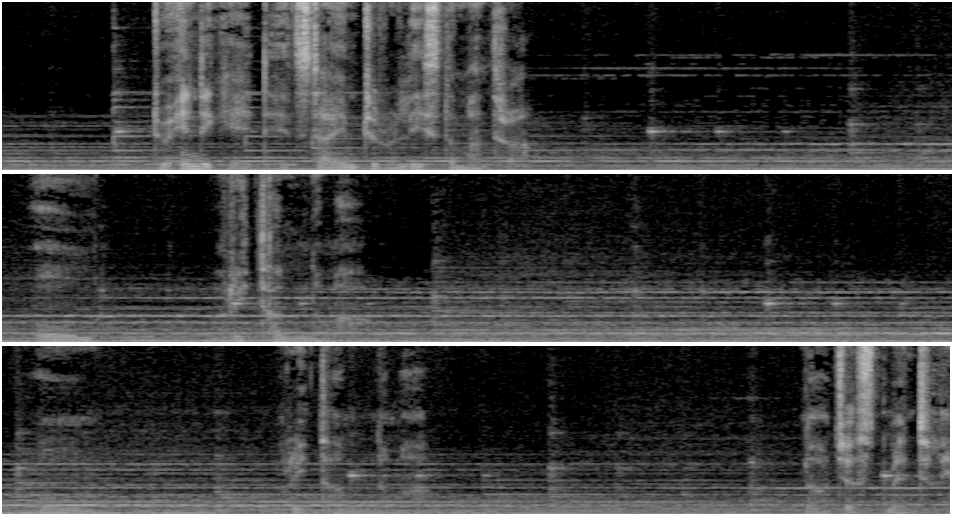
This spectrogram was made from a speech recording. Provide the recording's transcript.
to indicate it's time to release the mantra. Om Ritam Namah. Now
